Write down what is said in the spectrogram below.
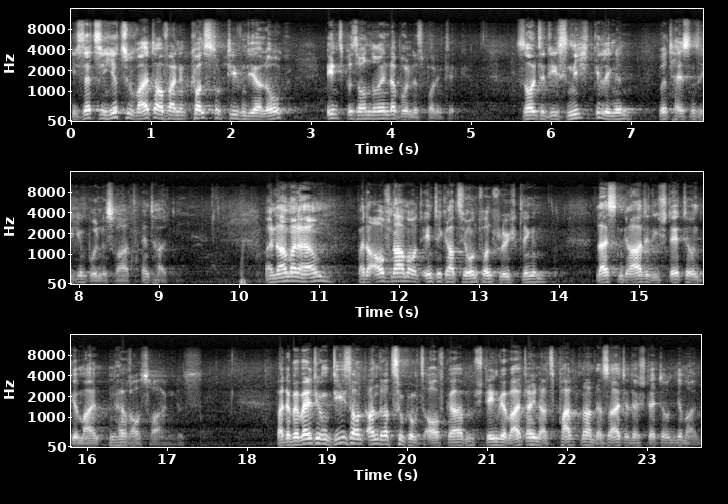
Ich setze hierzu weiter auf einen konstruktiven Dialog, insbesondere in der Bundespolitik. Sollte dies nicht gelingen, wird Hessen sich im Bundesrat enthalten. Meine Damen und Herren, bei der Aufnahme und Integration von Flüchtlingen leisten gerade die Städte und Gemeinden Herausragendes. Bei der Bewältigung dieser und anderer Zukunftsaufgaben stehen wir weiterhin als Partner an der Seite der Städte und Gemeinden.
